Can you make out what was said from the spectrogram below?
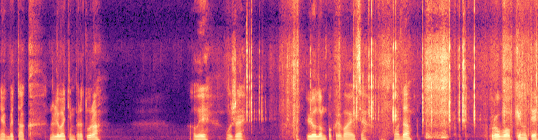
Якби так, нульова температура. Але вже льодом покривається вода. Пробував кинути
